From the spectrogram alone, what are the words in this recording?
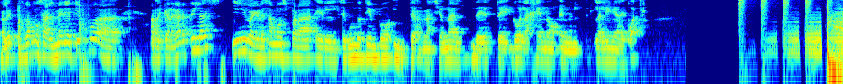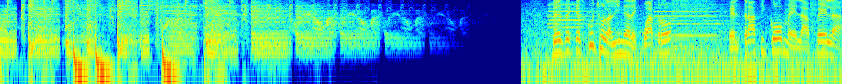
¿Vale? Pues vamos al medio tiempo a, a recargar pilas y regresamos para el segundo tiempo internacional de este gol ajeno en el- la línea de cuatro. Desde que escucho la línea de 4, el tráfico me la pela.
